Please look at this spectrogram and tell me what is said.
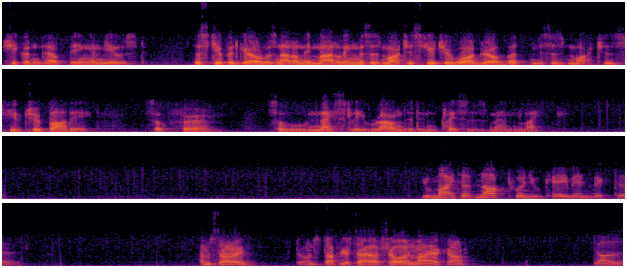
She couldn't help being amused. The stupid girl was not only modeling Mrs. March's future wardrobe, but Mrs. March's future body. So firm, so nicely rounded in places men like. You might have knocked when you came in, Victor. I'm sorry. Don't stop your style show on my account. Does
